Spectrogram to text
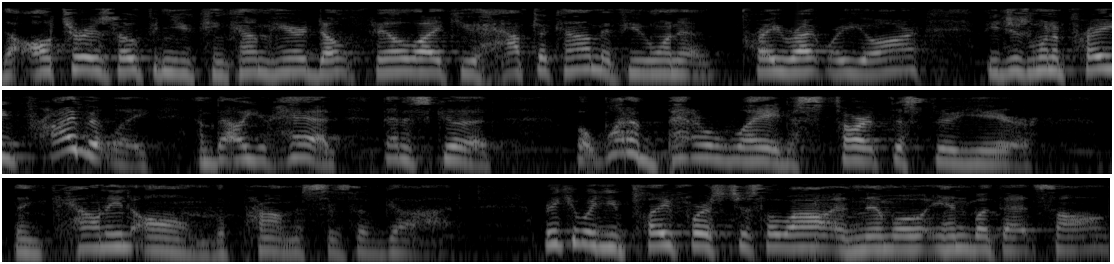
The altar is open. You can come here. Don't feel like you have to come. If you want to pray right where you are, if you just want to pray privately and bow your head, that is good. But what a better way to start this new year than counting on the promises of God. Ricky, would you play for us just a while, and then we'll end with that song?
